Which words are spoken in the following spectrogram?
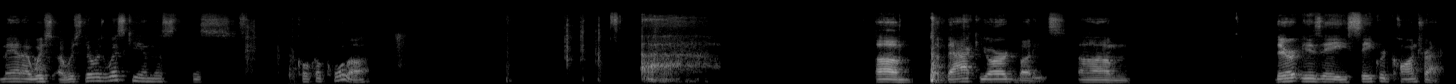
man, I wish I wish there was whiskey in this this Coca Cola. um, the backyard buddies. Um, there is a sacred contract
